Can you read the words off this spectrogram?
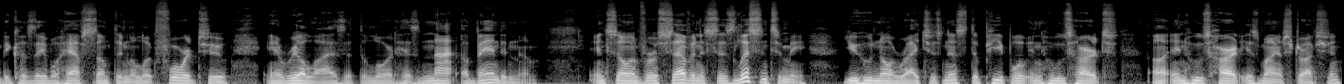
because they will have something to look forward to and realize that the Lord has not abandoned them. And so in verse 7, it says, Listen to me, you who know righteousness, the people in whose hearts uh, in whose heart is my instruction.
